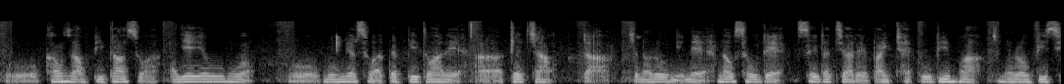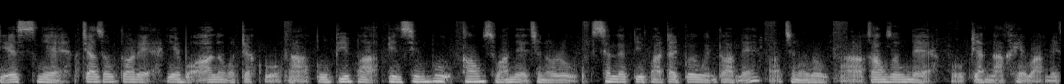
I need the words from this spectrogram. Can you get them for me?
ဟိုခေါင်းဆောင်ပြီးသားစွာအရေးရုံးမှုဟိုမုံမြတ်စွာတက်ပြီးသွားတဲ့အတွက်ကြောင့်ဒါကျွန်တော်တို့အနေနဲ့နှောက်ဆုတ်တဲ့စိတ်ဓာတ်ကြတဲ့ဘိုက်ထက်ပူပြီးမှကျွန်တော်တို့ VCS နဲ့ကြာဆုံးသွားတဲ့ရဲဘော်အားလုံးအတွက်ကိုဒါပူပြီးမှပြင်ဆင်မှုကောင်းစွာနဲ့ကျွန်တော်တို့ဆက်လက်ပြီးမှတိုက်ပွဲဝင်သွားမယ်ကျွန်တော်တို့အကောင်းဆုံးနဲ့ဟိုပြန်လာခဲ့ပါမယ်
